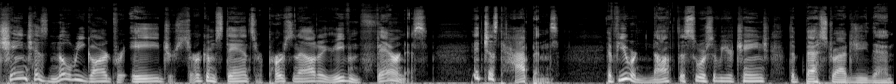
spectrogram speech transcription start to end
Change has no regard for age or circumstance or personality or even fairness. It just happens. If you are not the source of your change, the best strategy then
